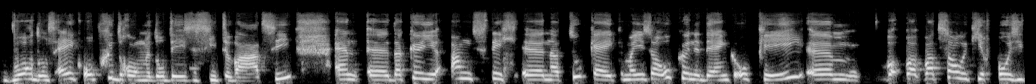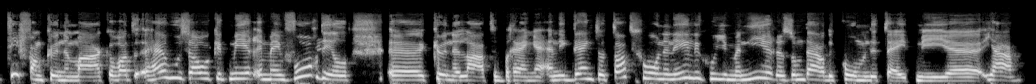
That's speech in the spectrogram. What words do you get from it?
worden ons eigenlijk opgedrongen door deze situatie. En daar kun je angstig naartoe kijken, maar je zou ook kunnen denken: oké, um, wat, wat, zou ik hier positief van kunnen maken? Wat, hè, hoe zou ik het meer in mijn voordeel uh, kunnen laten brengen? En ik denk dat dat gewoon een hele goede manier is om daar de komende tijd mee, uh, ja,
